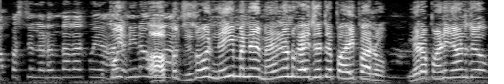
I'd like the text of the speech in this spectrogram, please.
ਆਪਸ ਚ ਲੜਨ ਦਾ ਤਾਂ ਕੋਈ ਹੱਲ ਨਹੀਂ ਨਾ ਆਪ ਜਦੋਂ ਨਹੀਂ ਮੰਨੇ ਮੈਂ ਇਹਨਾਂ ਨੂੰ ਕਹੀ ਤੇ ਪਾਈਪ ਪਾ ਲਓ। ਮੇਰਾ ਪਾਣੀ ਜਾਣ ਦਿਓ।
